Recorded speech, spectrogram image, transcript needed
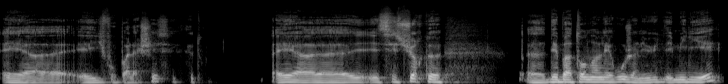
Et, euh, il faut pas lâcher, c'est, tout. Et, euh, et c'est sûr que des bâtons dans les roues, j'en ai eu des milliers,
